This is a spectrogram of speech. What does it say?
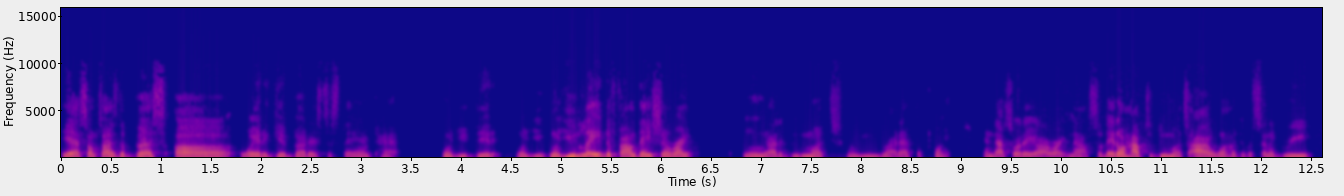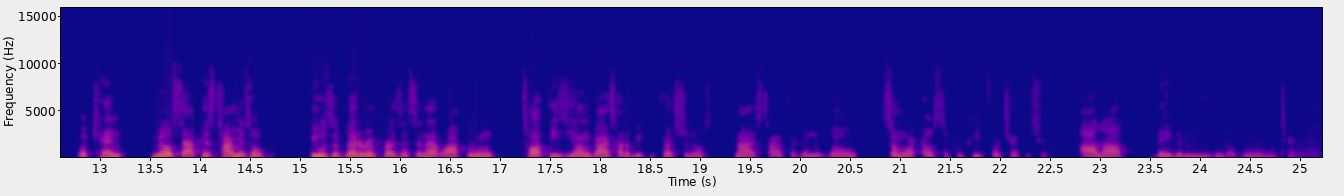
yeah, sometimes the best uh way to get better is to stay in pat. When you did it, when you when you laid the foundation right, you ain't got to do much when you right at the point, and that's where they are right now. So they don't have to do much. I 100% agree with Ken Millsap. His time is over. He was a veteran presence in that locker room, taught these young guys how to be professionals. Now it's time for him to go somewhere else to compete for a championship, a la David Lee, even though he didn't championship.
